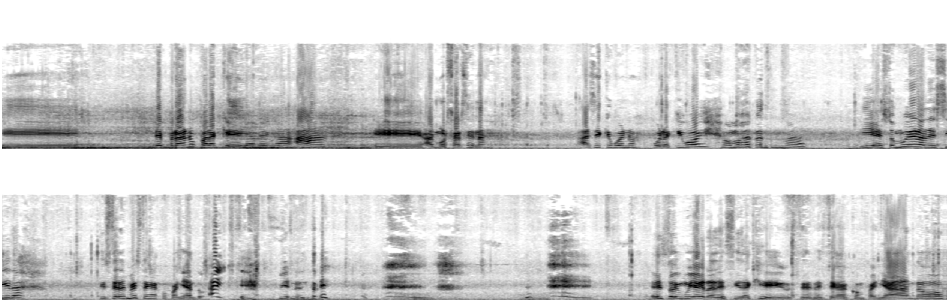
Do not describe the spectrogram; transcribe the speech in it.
eh, temprano para que ella venga a eh, almorzar, cenar. Así que bueno, por aquí voy, vamos a continuar. Y estoy muy agradecida que ustedes me estén acompañando. ¡Ay! Viene el tren. Estoy muy agradecida que ustedes me estén acompañando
